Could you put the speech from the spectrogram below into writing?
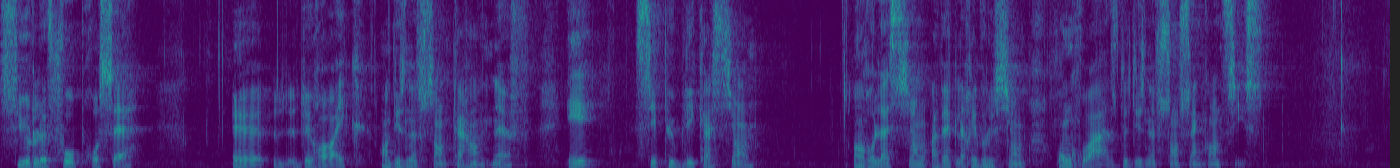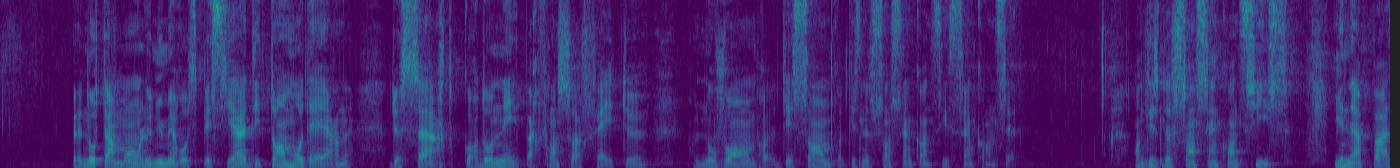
sur le faux procès euh, de Reich en 1949 et ses publications en relation avec la révolution hongroise de 1956, euh, notamment le numéro spécial des temps modernes de Sartre, coordonné par François Feiteux en novembre-décembre 1956-57. En 1956, il n'a pas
